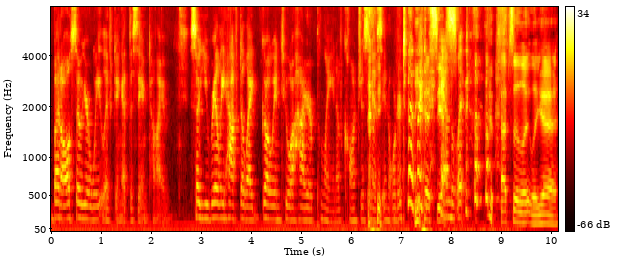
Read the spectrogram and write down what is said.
but also you're weightlifting at the same time so you really have to like go into a higher plane of consciousness in order to like Yes, yes. handle it Absolutely, yeah,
